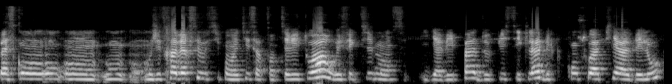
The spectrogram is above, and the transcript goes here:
parce qu'on, j'ai traversé aussi pendant l'été certains territoires où effectivement il n'y avait pas de piste cyclable et qu'on soit à pied à vélo,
